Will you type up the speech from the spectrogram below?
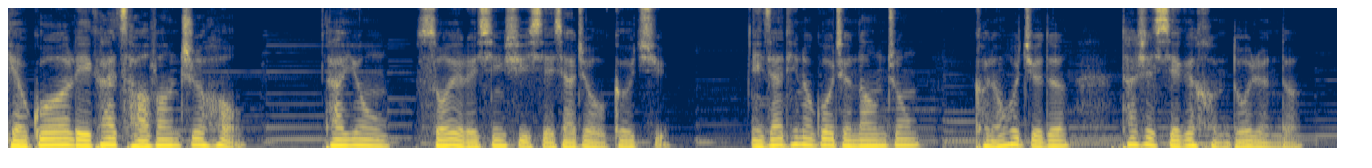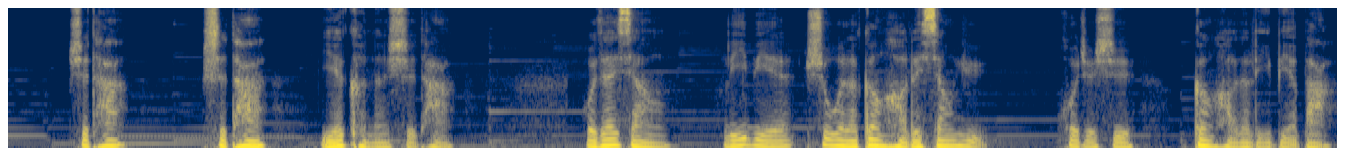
铁锅离开曹芳之后，他用所有的心绪写下这首歌曲。你在听的过程当中，可能会觉得他是写给很多人的，是他，是他，也可能是他。我在想，离别是为了更好的相遇，或者是更好的离别吧。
